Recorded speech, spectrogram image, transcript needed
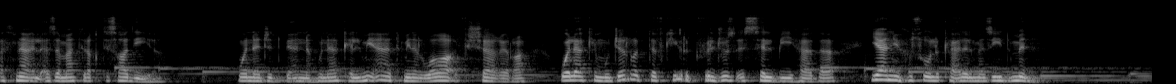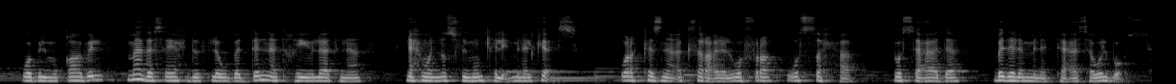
أثناء الأزمات الاقتصادية. ونجد بأن هناك المئات من الوظائف الشاغرة ولكن مجرد تفكيرك في الجزء السلبي هذا يعني حصولك على المزيد منه. وبالمقابل ماذا سيحدث لو بدلنا تخيلاتنا نحو النصف الممتلئ من الكأس وركزنا أكثر على الوفرة والصحة والسعادة بدلا من التعاسة والبؤس؟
